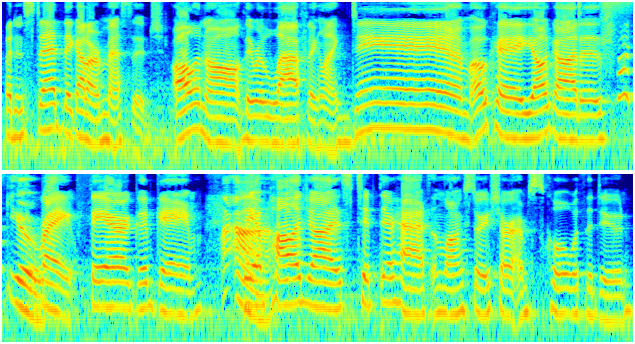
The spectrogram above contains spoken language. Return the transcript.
but instead they got our message. All in all, they were laughing like, damn, okay, y'all got us. Fuck you. Right, fair, good game. Uh-uh. They apologized, tipped their hats, and long story short, I'm cool with the dude.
